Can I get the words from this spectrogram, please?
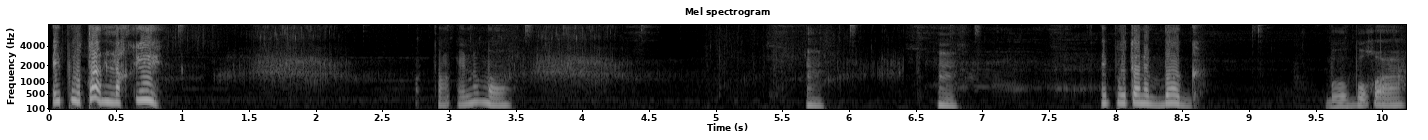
Ay, puta, ang laki. Putang ina mo. Hmm. Hmm. Ay, puta, nagbag. Bobo ka. ah.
